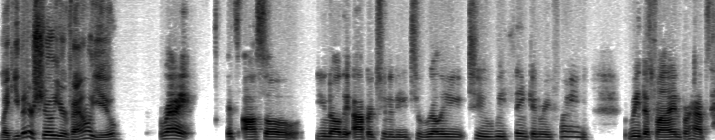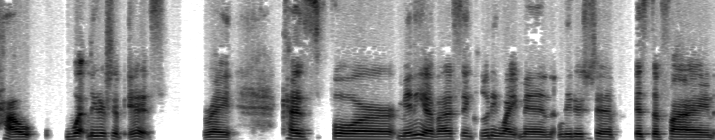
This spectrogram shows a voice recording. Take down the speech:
Like you better show your value. Right. It's also you know the opportunity to really to rethink and reframe redefine perhaps how what leadership is right? Because for many of us, including white men, leadership is defined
